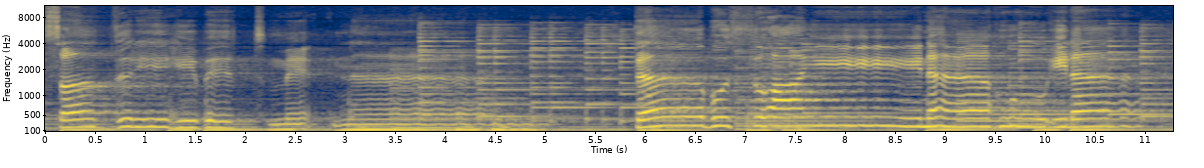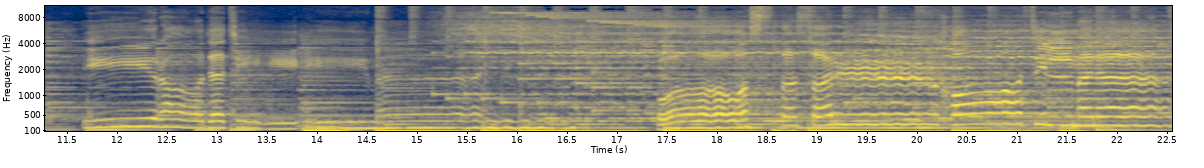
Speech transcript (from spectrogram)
صدره بإطمئنان. تبث عيناه إلى إرادتي إيماني ووسط صرخات الملا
